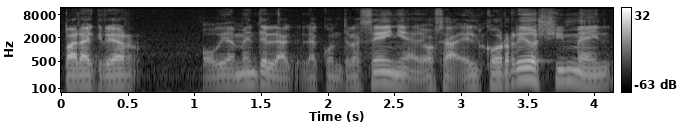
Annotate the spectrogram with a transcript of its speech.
para crear obviamente la, contraseña, o sea, el correo Gmail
